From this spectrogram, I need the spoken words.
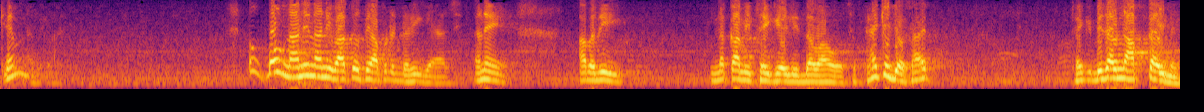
કેમ નથી બહુ નાની નાની વાતોથી આપણે ડરી ગયા છે અને આ બધી નકામી થઈ ગયેલી દવાઓ છે. ફેંકી દો સાહેબ. ફેંકી બીજાને આપતા નહીં.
